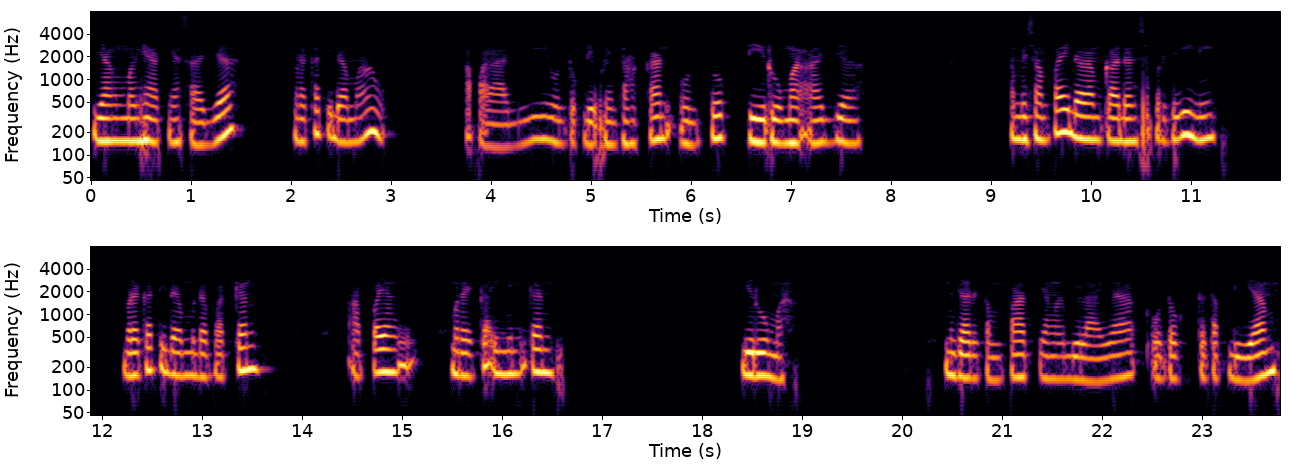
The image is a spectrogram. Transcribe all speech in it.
Yang melihatnya saja mereka tidak mau. Apalagi untuk diperintahkan untuk di rumah aja. Sampai-sampai dalam keadaan seperti ini, mereka tidak mendapatkan apa yang mereka inginkan di rumah mencari tempat yang lebih layak untuk tetap diam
